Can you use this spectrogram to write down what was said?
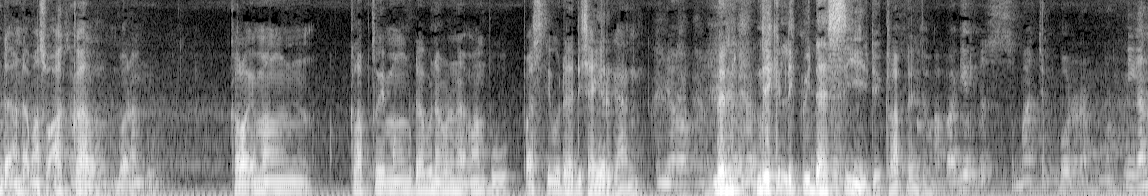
tidak tidak masuk akal buat aku. Kalau emang klub tuh emang udah benar-benar nggak mampu pasti udah dicairkan. Iya. Dan dilikuidasi di klubnya itu. Apalagi semacam Bournemouth ini kan.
